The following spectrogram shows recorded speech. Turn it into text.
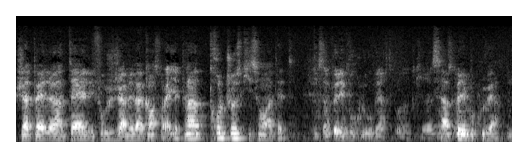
j'appelle un tel, il faut que je gère mes vacances. Voilà, il y a plein trop de choses qui sont dans la tête. Donc c'est un peu les boucles ouvertes quoi. qui restent C'est un peu les boucles ouvertes. Mhm.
